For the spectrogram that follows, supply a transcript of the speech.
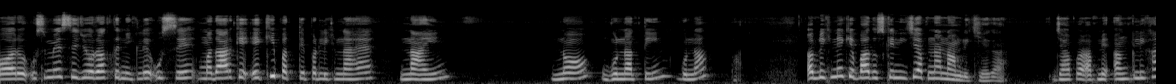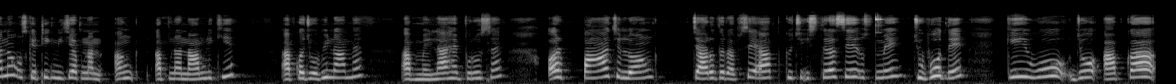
और उसमें से जो रक्त निकले, उससे मदार के एक ही पत्ते पर लिखना है नाइन, नौ गुना तीन गुना पाँच। अब लिखने के बाद उसके नीचे अपना नाम लिखिएगा। जहाँ पर आपने अंक लिखा ना, उसके ठीक नीचे अपना अंक, अपना नाम लिखिए। आपका जो भी नाम है, आप महिला हैं, पुरुष हैं, और पाँच लौंग चारों तरफ़ से आप कुछ इस तरह से उसमें चुभो दें कि वो जो आपका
